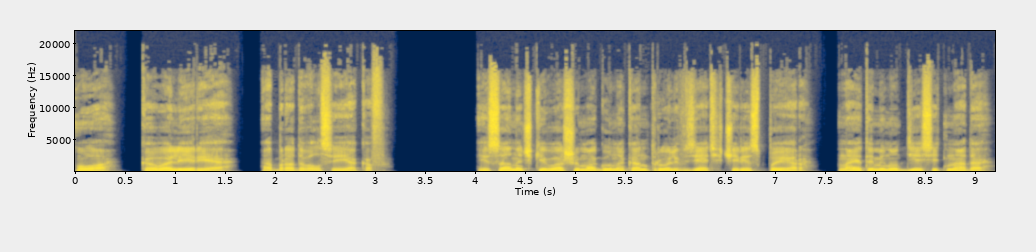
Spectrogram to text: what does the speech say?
«О, кавалерия», — обрадовался Яков. «И саночки ваши могу на контроль взять через ПР. На это минут десять надо.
